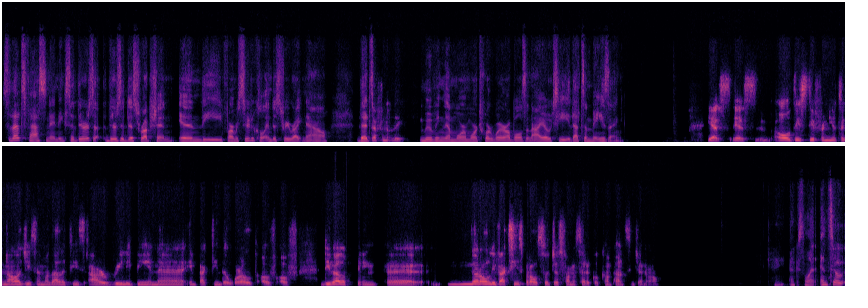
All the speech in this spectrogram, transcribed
So that's fascinating. So there's a, there's a disruption in the pharmaceutical industry right now. That's definitely moving them more and more toward wearables and IoT. That's amazing. Yes, yes. All these different new technologies and modalities are really being uh, impacting the world of, of developing uh, not only vaccines, but also just pharmaceutical compounds in general. Okay, excellent. And so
